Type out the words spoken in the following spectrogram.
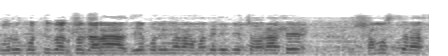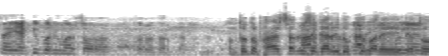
পৌর কর্তৃপক্ষ যারা যে পরিমাণ আমাদের এই যে চর আছে সমস্ত রাস্তায় একই পরিমাণ চর করা দরকার। অন্তত ফায়ার সার্ভিসে গাড়ি ঢুকতে পারে এটা তো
